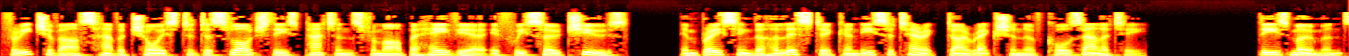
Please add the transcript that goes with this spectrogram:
for each of us have a choice to dislodge these patterns from our behavior if we so choose, embracing the holistic and esoteric direction of causality. These moments,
